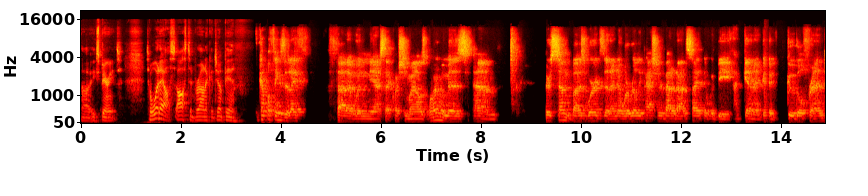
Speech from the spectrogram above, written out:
uh, experience. So, what else? Austin, Veronica, jump in. A couple things that I th- thought of when you asked that question, Miles. One of them is um, there's some buzzwords that I know we're really passionate about at OnSite that would be, again, a good Google friend.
